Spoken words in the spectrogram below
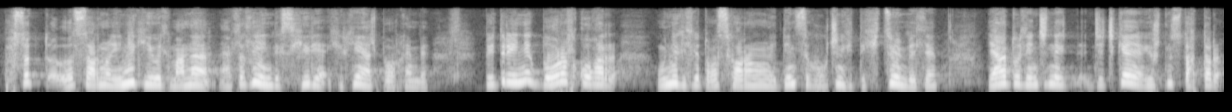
Бусад улс орнууд энийг хийвэл манай авилгалын индекс хэр хэрхэн яаж буурах юм бэ? Бид нар энийг бууруулахгүйгээр үнийг хэлэхэд улс орон эдийн засаг хөгжинө гэдэг хэцүү юм байлээ. Яг бол энэ чинь нэг жижигхэн ертөнц дотор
